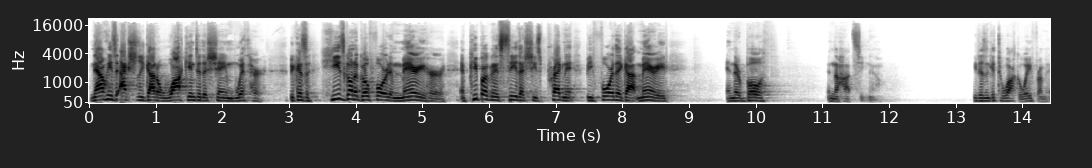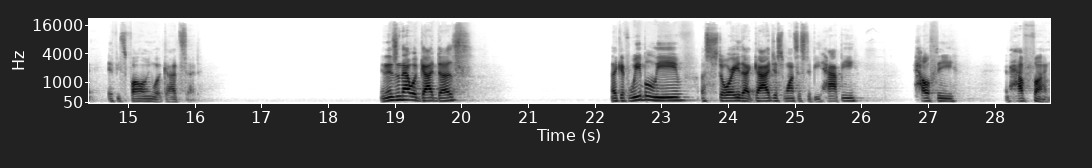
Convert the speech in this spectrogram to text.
Now he's actually got to walk into the shame with her because he's going to go forward and marry her. And people are going to see that she's pregnant before they got married. And they're both in the hot seat now. He doesn't get to walk away from it if he's following what God said. And isn't that what God does? Like, if we believe a story that God just wants us to be happy, healthy, and have fun,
